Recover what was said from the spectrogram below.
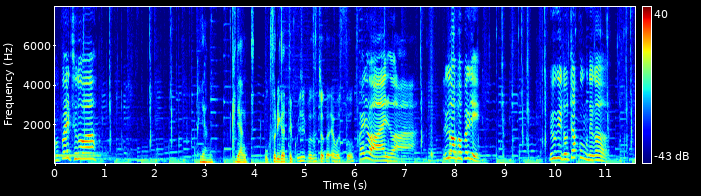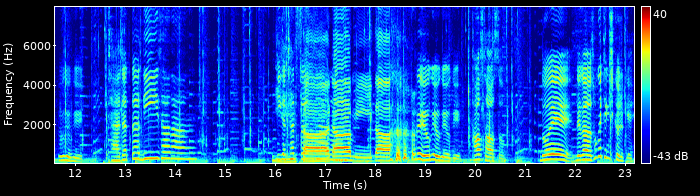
어 빨리 들어와 그냥 그냥 목소리가 듣고 싶어서 전화해봤어. 빨리 와 일로 와. 일로 와봐 빨리. 여기 너 짝꿍 내가 여기 여기. 찾았다 네 사랑. 네가 이 찾던 사람 사람이다 그래 여기 여기 여기. 다 왔어 다 왔어. 너의 내가 소개팅 시켜줄게.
